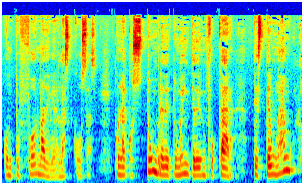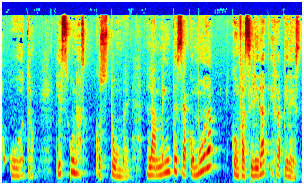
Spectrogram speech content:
con tu forma de ver las cosas, con la costumbre de tu mente de enfocar desde un ángulo u otro. Y es una costumbre. La mente se acomoda con facilidad y rapidez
